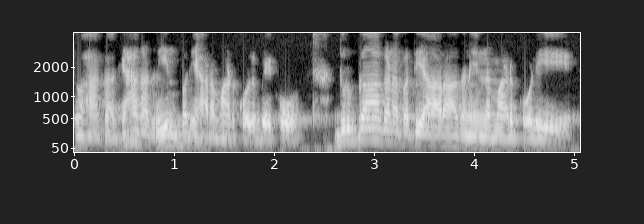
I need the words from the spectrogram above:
ಸೊ ಹಾಗಾಗಿ ಹಾಗಾದ್ರೆ ಏನು ಪರಿಹಾರ ಮಾಡ್ಕೊಳ್ಬೇಕು? ದುರ್ಗಾ ಗಣಪತಿ ಆರಾಧನೆಯನ್ನು ಮಾಡ್ಕೊಳ್ಳಿ.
